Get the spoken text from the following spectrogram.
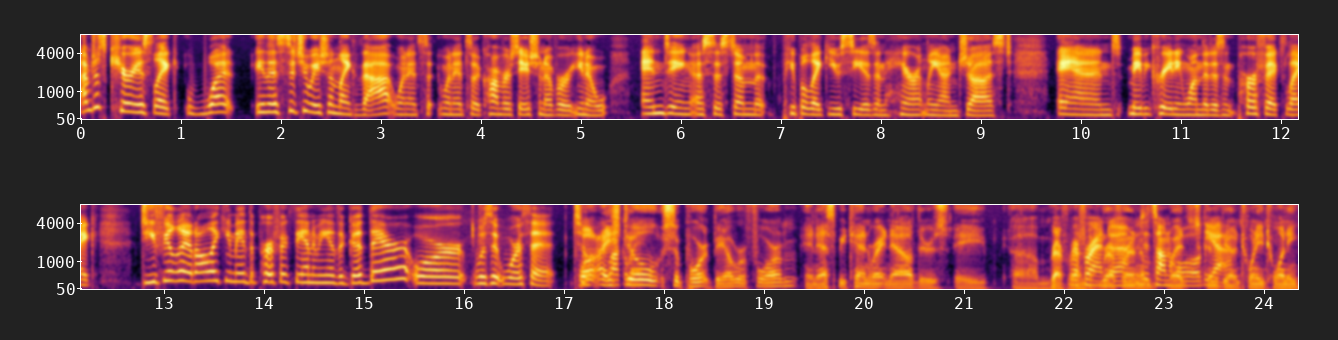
I'm just curious, like what in a situation like that when it's when it's a conversation over you know ending a system that people like you see as inherently unjust and maybe creating one that isn't perfect like do you feel at all like you made the perfect the enemy of the good there or was it worth it to well, I still away? support bail reform in SB 10 right now. There's a um, Referendum. Referendum. It's on right, hold, It's going to be yeah. on 2020.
